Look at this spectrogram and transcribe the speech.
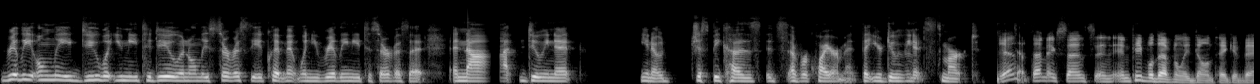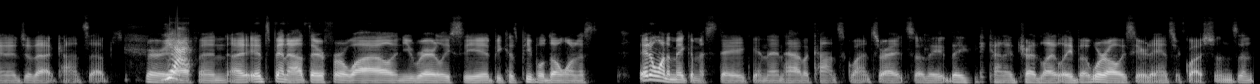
really only do what you need to do and only service the equipment when you really need to service it and not doing it you know just because it's a requirement that you're doing it smart yeah so. that makes sense and and people definitely don't take advantage of that concept very yeah. often I, it's been out there for a while and you rarely see it because people don't want to they don't want to make a mistake and then have a consequence, right? So they they kind of tread lightly. But we're always here to answer questions, and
